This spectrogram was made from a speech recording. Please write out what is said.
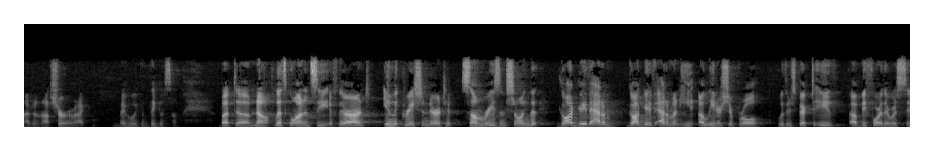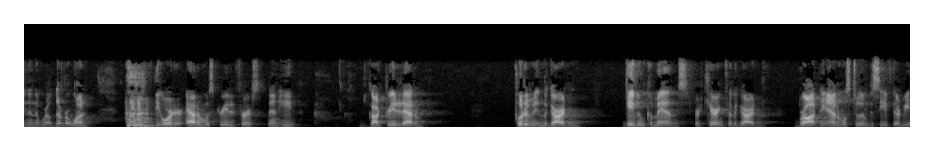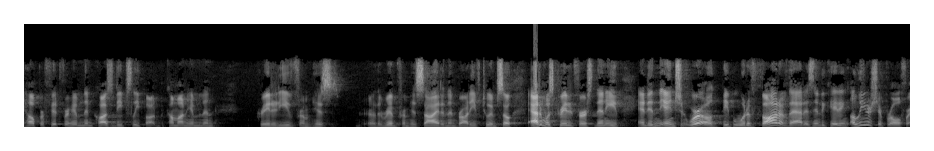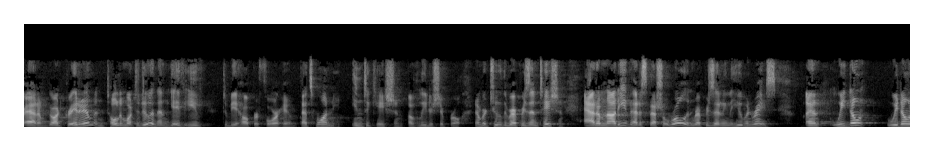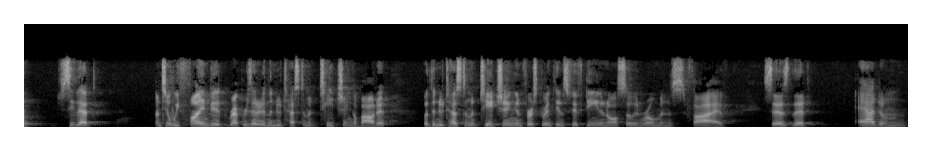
I, am not sure. I, maybe we can think of some. But uh, now, let's go on and see if there aren't, in the creation narrative, some reasons showing that God gave Adam, God gave Adam an, a leadership role with respect to Eve uh, before there was sin in the world. Number one, the order. Adam was created first, then Eve. God created Adam, put him in the garden, gave him commands for caring for the garden, brought the animals to him to see if there'd be helper fit for him, then caused deep sleep to come on him, and then created Eve from his or the rib from his side and then brought Eve to him. So Adam was created first, then Eve. And in the ancient world, people would have thought of that as indicating a leadership role for Adam. God created him and told him what to do and then gave Eve to be a helper for him. That's one indication of leadership role. Number two, the representation. Adam, not Eve, had a special role in representing the human race. And we don't we don't see that until we find it represented in the New Testament teaching about it. But the New Testament teaching in 1 Corinthians 15 and also in Romans 5 says that Adam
